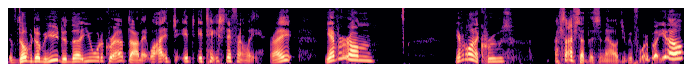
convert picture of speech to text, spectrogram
if WWE did that you would have crapped on it. Well, it, it it tastes differently, right? You ever um You ever go on a cruise? I've, I've said this analogy before, but you know,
